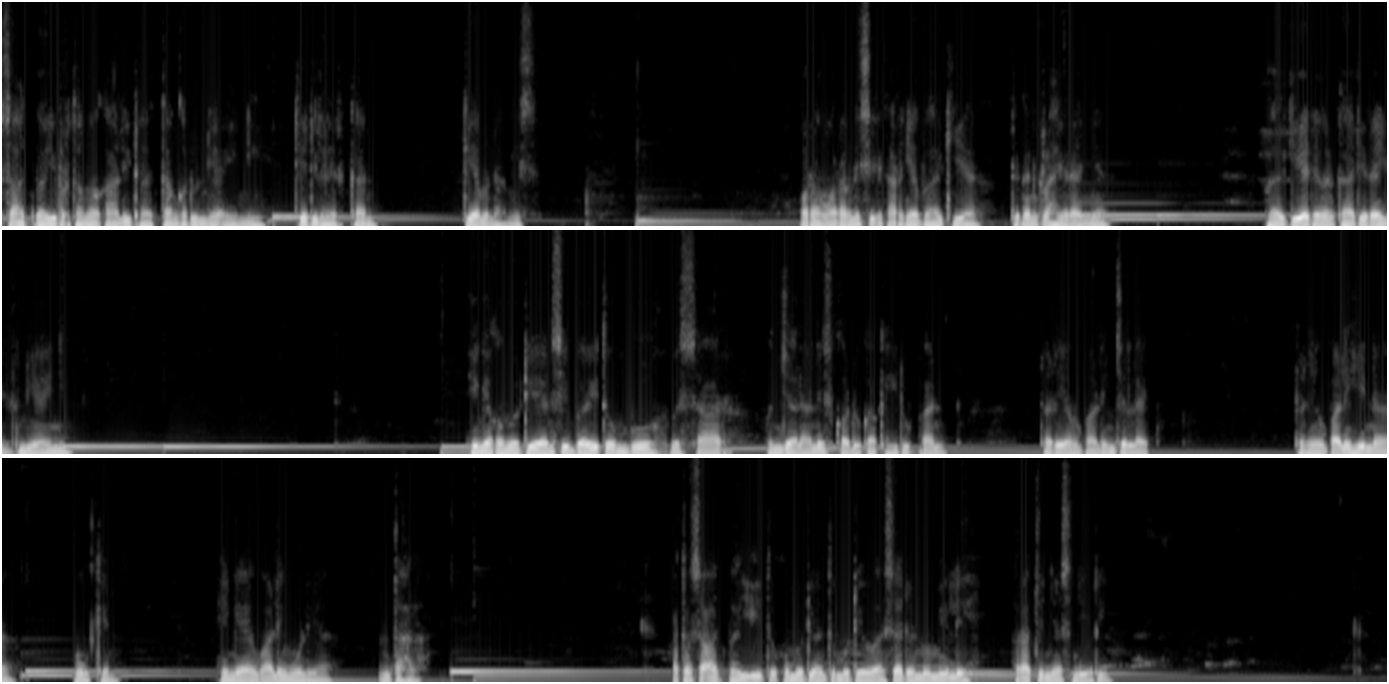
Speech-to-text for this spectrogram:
Saat bayi pertama kali datang ke dunia ini, dia dilahirkan, dia menangis. Orang-orang di sekitarnya bahagia dengan kelahirannya, bahagia dengan kehadirannya di dunia ini. Hingga kemudian si bayi tumbuh besar, menjalani suka duka kehidupan, dari yang paling jelek dan yang paling hina mungkin hingga yang paling mulia, entahlah. Atau saat bayi itu kemudian tumbuh dewasa dan memilih racunnya sendiri.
